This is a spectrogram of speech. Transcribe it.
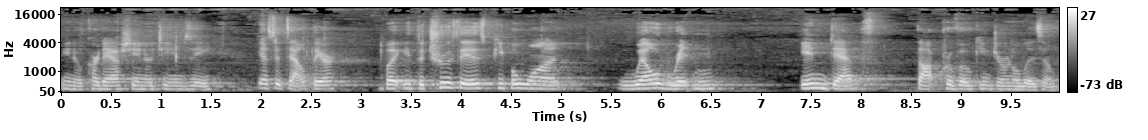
you know, Kardashian or TMZ. Yes, it's out there. But the truth is, people want well written, in depth, thought provoking journalism.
